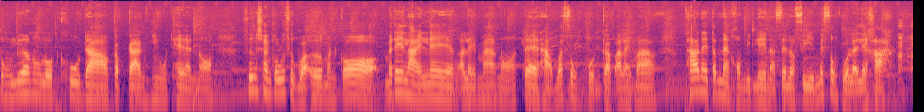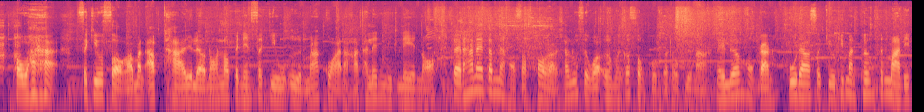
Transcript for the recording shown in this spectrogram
ตรงเรื่องลดคูลดาวกับการฮิลแทนเนาะ ซึ่งฉันก็รู้สึกว่าเออมันก็ไม่ได้ร้ายแรงอะไรมากเนาะแต่ถามว่าส่งผลกับอะไรบ้าง ถ้าในตำแหน่งของมิดเลนอะเซลฟีนไม่ส่งผลอะไรเลยค่ะ เพราะว่าสกิล2อะมันอัพท้ายอยู่แล้วเนาะเราไปเน้นสกิลอื่นมากกว่านะคะถ้าเล่นมิดเลนเนาะแต่ถ้าในตำแหน่งของซัพพอร์ตอะฉันรู้สึกว่าเออมันก็ส่งผลกระทบอยู่นะ ในเรื่องของการคูดาวสกิลที่มันเพิ่มขึ้นมานิด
